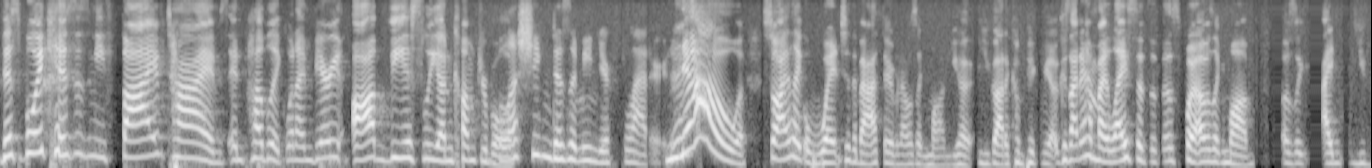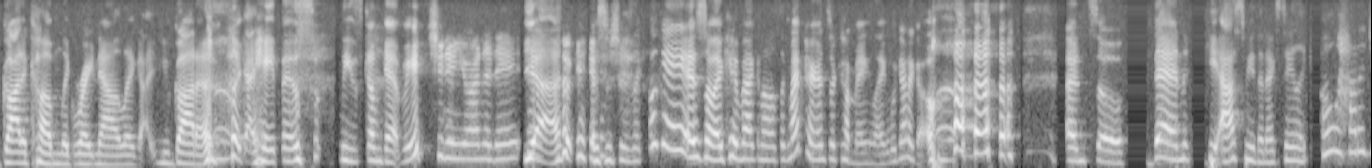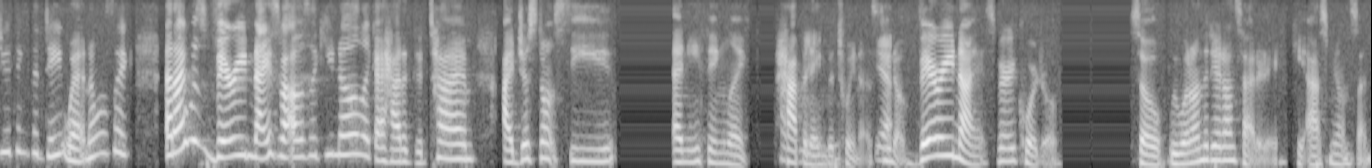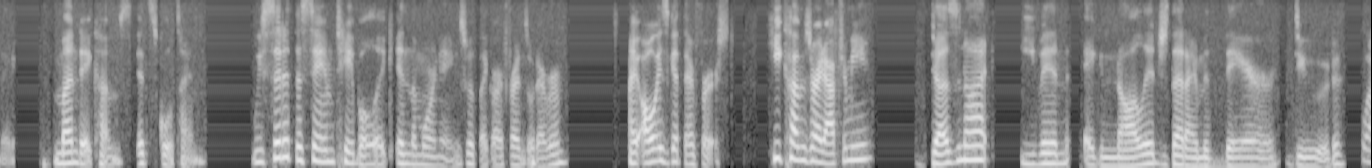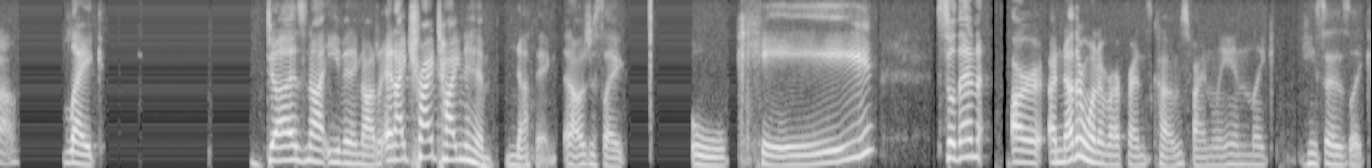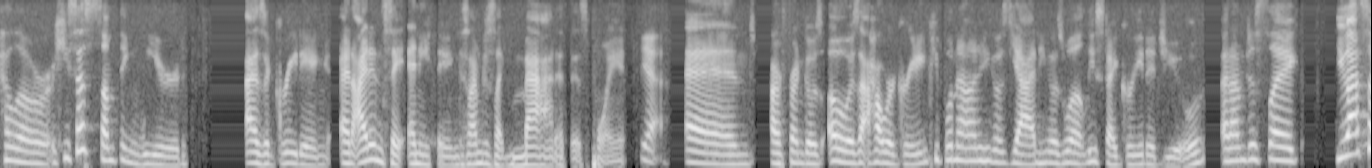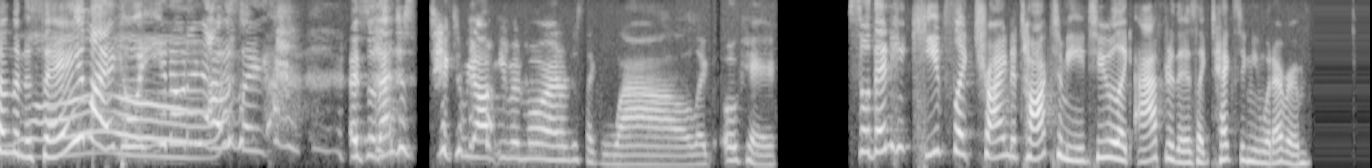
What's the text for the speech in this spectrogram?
this boy kisses me five times in public when I'm very obviously uncomfortable. Blushing doesn't mean you're flattered. No. So I like went to the bathroom and I was like, "Mom, you you got to come pick me up," because I didn't have my license at this point. I was like, "Mom." I was like, I you gotta come like right now. Like you gotta like I hate this. Please come get me. She knew you were on a date. Yeah. Okay. And so she was like, okay. And so I came back and I was like, my parents are coming. Like, we gotta go. and so then he asked me the next day, like, oh, how did you think the date went? And I was like, and I was very nice about I was like, you know, like I had a good time. I just don't see anything like happening, Happening. between us. Yeah. You know, very nice, very cordial. So we went on the date on Saturday. He asked me on Sunday. Monday comes, it's school time. We sit at the same table like in the mornings with like our friends, whatever. I always get there first. He comes right after me, does not even acknowledge that I'm there, dude. Wow. Like, does not even acknowledge. And I tried talking to him, nothing. And I was just like, okay. So then our another one of our friends comes finally and like he says like hello or he says something weird as a greeting and I didn't say anything because I'm just like mad at this point. Yeah. And our friend goes, "Oh, is that how we're greeting people now?" And he goes, "Yeah." And he goes, "Well, at least I greeted you." And I'm just like, "You got something to say?" Like, what, you know what I mean? I was like, and so that just ticked me off even more. And I'm just like, "Wow!" Like, okay. So then he keeps like trying to talk to me too, like after this, like texting me, whatever.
